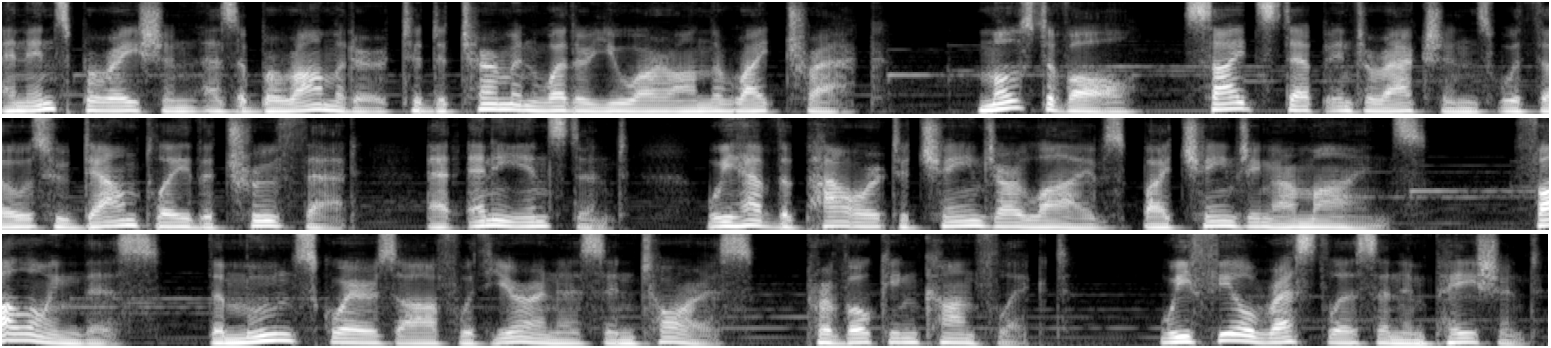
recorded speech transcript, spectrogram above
and inspiration as a barometer to determine whether you are on the right track. Most of all, sidestep interactions with those who downplay the truth that, at any instant, we have the power to change our lives by changing our minds. Following this, the moon squares off with Uranus in Taurus, provoking conflict. We feel restless and impatient,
